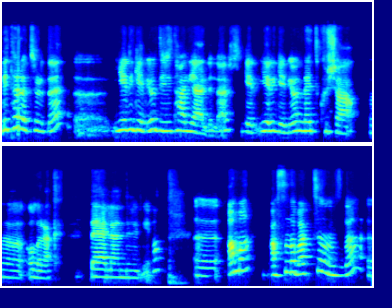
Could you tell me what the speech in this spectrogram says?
literatürde e, yeri geliyor dijital yerliler, yeri geliyor net kuşağı e, olarak değerlendiriliyor. E, ama aslında baktığınızda e,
